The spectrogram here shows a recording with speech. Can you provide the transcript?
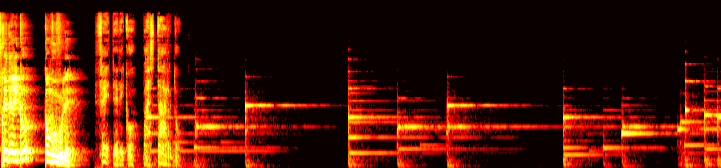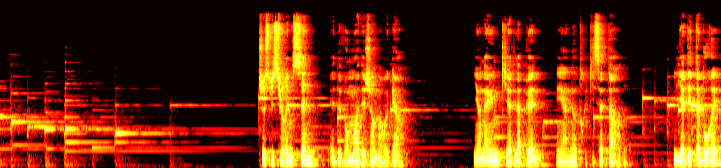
Frédérico, quand vous voulez. Federico Bastardo. Je suis sur une scène et devant moi des gens me regardent. Il y en a une qui a de la peine et un autre qui s'attarde. Il y a des tabourets,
